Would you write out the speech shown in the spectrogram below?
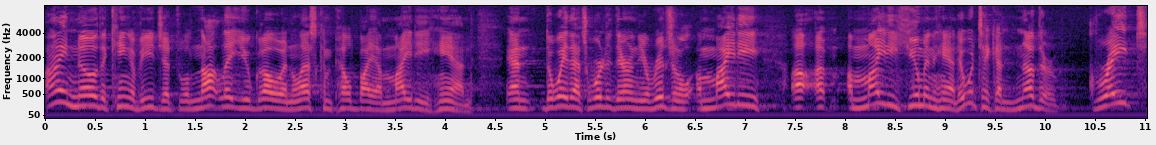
I know the king of Egypt will not let you go unless compelled by a mighty hand. And the way that's worded there in the original, a mighty, uh, a, a mighty human hand. It would take another great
